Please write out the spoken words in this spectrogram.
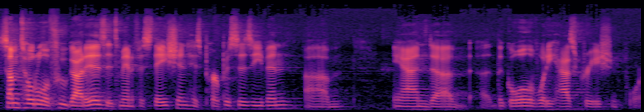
sum total of who God is, its manifestation, his purposes, even, um, and uh, the goal of what he has creation for.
